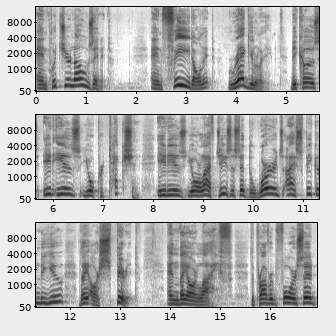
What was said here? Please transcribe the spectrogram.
And put your nose in it and feed on it regularly because it is your protection. It is your life. Jesus said, The words I speak unto you, they are spirit and they are life. The Proverb 4 said,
